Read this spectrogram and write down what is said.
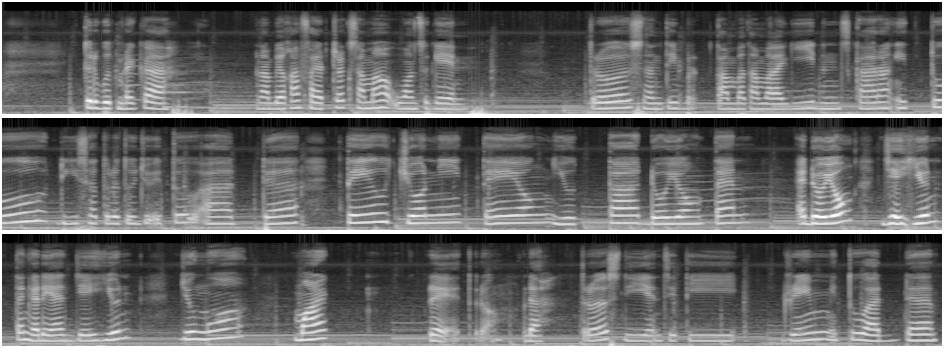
Itu debut mereka. Menampilkan Fire Truck sama Once Again. Terus nanti bertambah-tambah lagi. Dan sekarang itu di 127 itu ada Teo, Johnny, Taeyong, Yuta, Doyong, Ten eh Doyong, Jaehyun, Ten gak ada ya, Jaehyun, Jungwoo, Mark deh itu dong udah. Terus di NCT Dream itu ada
